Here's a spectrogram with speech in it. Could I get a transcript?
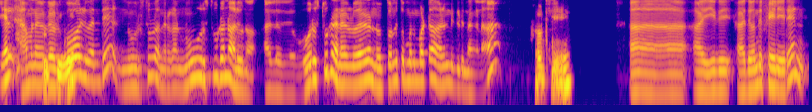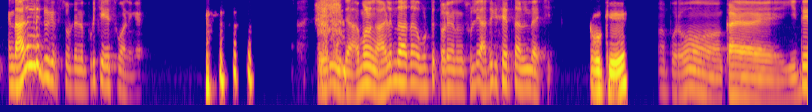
எல் அவனோட. கோல் வந்து நூறு ஸ்டூடெண்ட் வந்திருக்கான். நூறு ஸ்டூடெண்ட் அழுகணும். அதுல ஒரு ஸ்டூடெண்ட் தொண்ணூத்தொன்பது மட்டும் அழுந்துக்கிட்டு இருந்தாங்கன்னா ஓகே இது அது வந்து ஃபெயிலியரு இந்த அழுந்துட்டு இருக்க ஸ்டூடெண்ட் பிடிச்சி ஏசுவானுங்க. சரி இது அவனுங்க அழுந்தாதான் விட்டு தொலைவனுங்க சொல்லி அதுக்கு சேர்த்து அழுந்தாச்சு. ஓகே அப்புறம் க இது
